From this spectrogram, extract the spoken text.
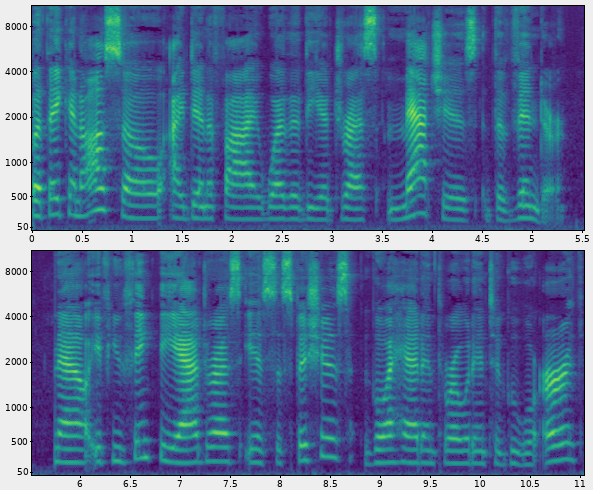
but they can also identify whether the address matches the vendor. Now, if you think the address is suspicious, go ahead and throw it into Google Earth.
